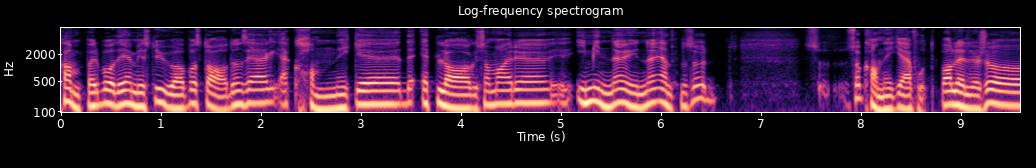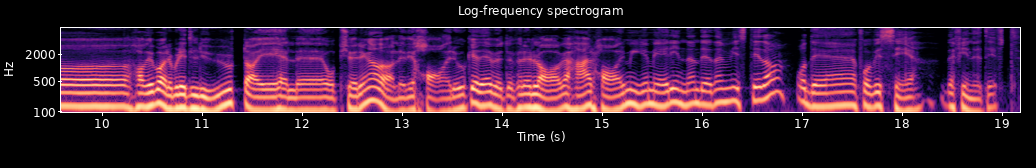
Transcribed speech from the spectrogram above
kamper både hjemme i stua og på stadion, så jeg, jeg kan ikke Et lag som har eh, I mine øyne Enten så, så, så kan ikke jeg fotball, eller så har vi bare blitt lurt da i hele oppkjøringa. Eller vi har jo ikke det, vet du, for laget her har mye mer inne enn det de visste i dag. Og det får vi se definitivt.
